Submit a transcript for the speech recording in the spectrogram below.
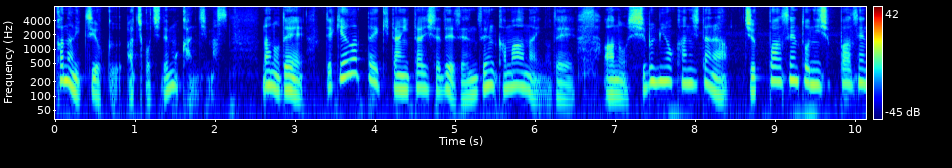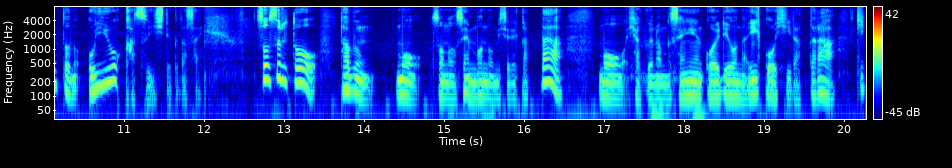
かなり強くあちこちでも感じます。なので出来上がった液体に対してで全然構わないのであの渋みを感じたら 10%20% のお湯を加水してください。そうすると多分もうその専門のお店で買ったもう 100g1000 円超えるようないいコーヒーだったらきっ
